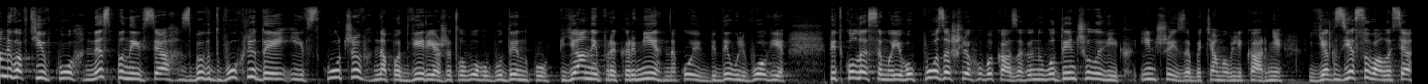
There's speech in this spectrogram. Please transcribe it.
Протаранив автівку, не спинився, збив двох людей і вскочив на подвір'я житлового будинку. П'яний при кермі накоїв біди у Львові. Під колесами його позашляховика загинув один чоловік, інший за биттями в лікарні. Як з'ясувалося,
